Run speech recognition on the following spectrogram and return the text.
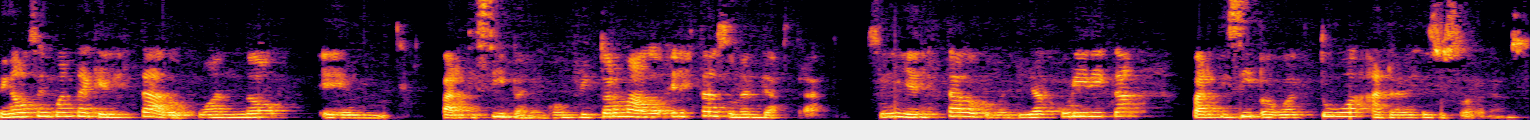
tengamos en cuenta que el Estado, cuando em, participa en un conflicto armado, el Estado es un ente abstracto. ¿sí? Y el Estado, como entidad jurídica, participa o actúa a través de sus órganos.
